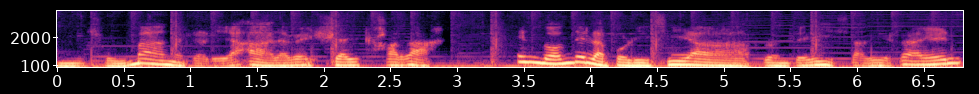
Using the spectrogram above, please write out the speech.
musulmán, en realidad árabe, Sheikh Jarrah, en donde la policía fronteriza de Israel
